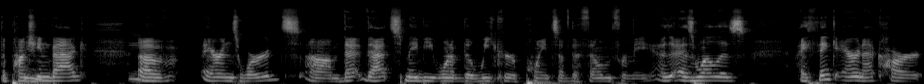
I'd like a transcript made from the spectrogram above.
the punching bag Mm. of Erin's words. Um, that that's maybe one of the weaker points of the film for me, as, as well as I think Aaron Eckhart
